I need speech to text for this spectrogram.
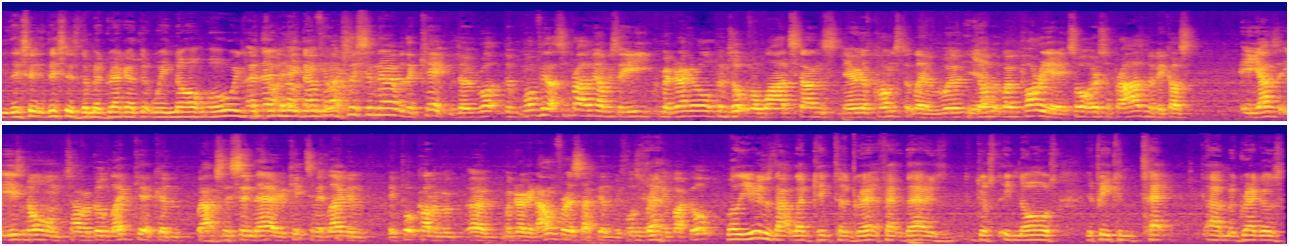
This is this is the McGregor that we know. Always And then knocked down if you the actually sit there with a kick, the, the one thing that surprised me, obviously, he, McGregor opens up with a wide stance near enough constantly. With, Yeah. When Poirier, it sort of surprised me because he has he is known to have a good leg kick, and we actually sitting there, he kicked him in leg, and he put Conor uh, McGregor down for a second before springing Yeah. back up. Well, he uses that leg kick to great effect. There, he's just he knows if he can take uh, McGregor's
